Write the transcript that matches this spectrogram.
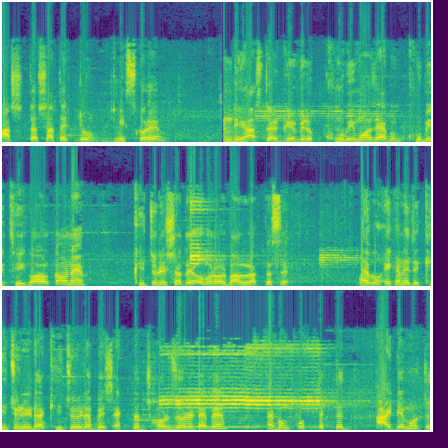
হাঁসটার সাথে একটু মিক্স করে। হান্ডি হাঁসটার গ্রেভিটা খুবই মজা এবং খুবই ঠিক হওয়ার কারণে খিচুড়ির সাথে ওভারঅল ভালো লাগতেছে। এবং এখানে যে খিচুড়িটা খিচুড়িটা বেশ একটা ঝরঝরে টাইপের এবং প্রত্যেকটা আইটেম হচ্ছে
